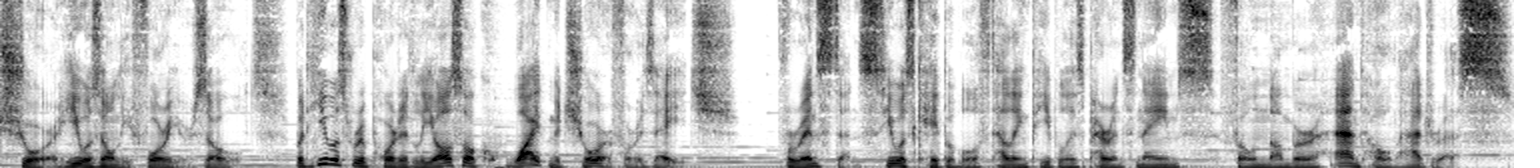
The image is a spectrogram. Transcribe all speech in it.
Sure, he was only 4 years old, but he was reportedly also quite mature for his age. For instance, he was capable of telling people his parents' names, phone number, and home address.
